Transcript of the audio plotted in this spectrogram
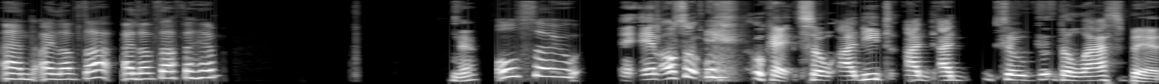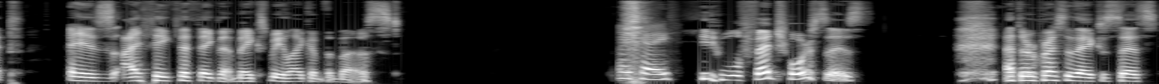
and I love that. I love that for him. Yeah. Also, And also okay, so I need I I so the, the last bit is I think the thing that makes me like him the most. okay, He will fetch horses at the request of the exorcist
